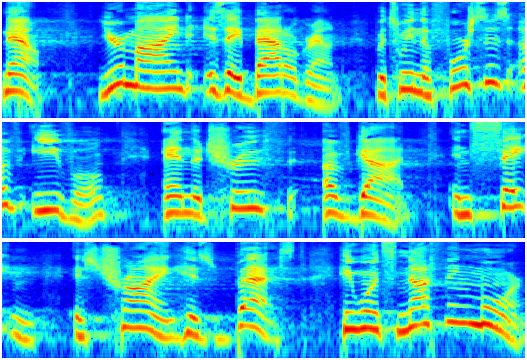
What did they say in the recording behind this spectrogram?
Now, your mind is a battleground between the forces of evil and the truth of God. And Satan is trying his best. He wants nothing more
